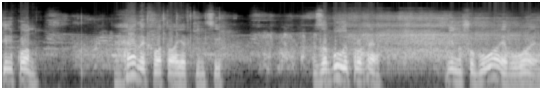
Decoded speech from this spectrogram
Кінг-Конг. Г не хватає в кінці. Забули про Г. Ні, ну що, буває, буває.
